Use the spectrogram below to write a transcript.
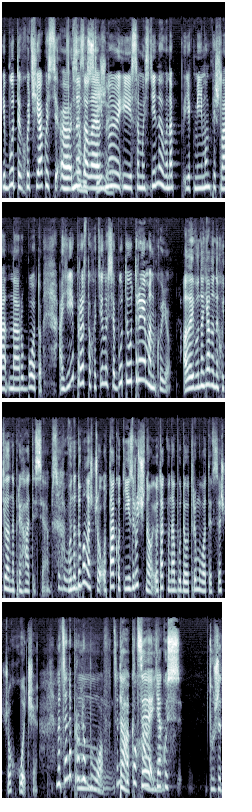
і бути, хоч якось е, незалежною і самостійною, вона б як мінімум пішла на роботу а їй просто хотілося бути утриманкою. Але вона явно не хотіла напрягатися. Абсолютно. Вона думала, що отак от їй зручно, і отак вона буде отримувати все, що хоче. Ну це не про любов, це так, не про кохання. це якось дуже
